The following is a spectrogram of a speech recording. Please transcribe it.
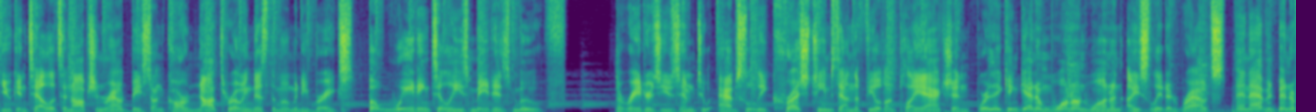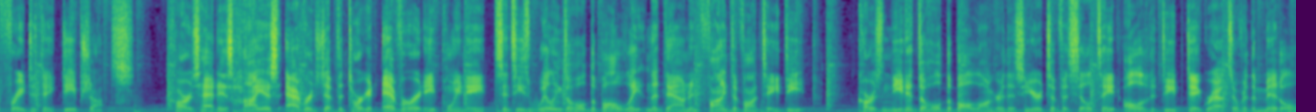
You can tell it's an option route based on Carr not throwing this the moment he breaks, but waiting till he's made his move. The Raiders use him to absolutely crush teams down the field on play action, where they can get him one on one on isolated routes and haven't been afraid to take deep shots. Carr's had his highest average depth of target ever at 8.8 since he's willing to hold the ball late in the down and find Davante deep. Carr's needed to hold the ball longer this year to facilitate all of the deep dig routes over the middle,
